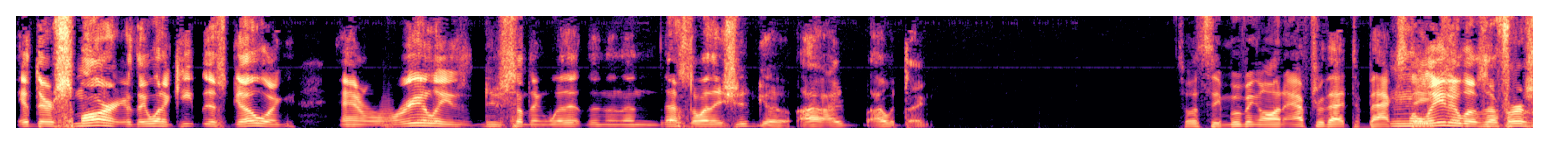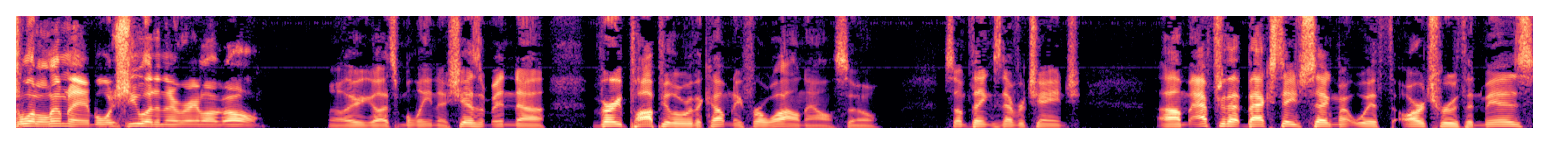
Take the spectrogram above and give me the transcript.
If they're smart, if they want to keep this going and really do something with it, then then that's the way they should go. I I, I would think. So let's see. Moving on after that to backstage. Melina was the first one eliminated, but she wasn't in there very long at all. Oh, there you go. That's Melina. She hasn't been uh, very popular with the company for a while now, so some things never change. Um, after that backstage segment with R Truth and Miz,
